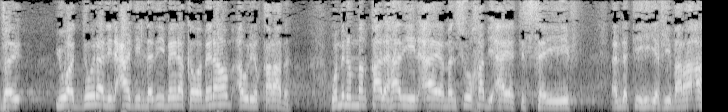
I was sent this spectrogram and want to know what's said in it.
فيودون للعهد الذي بينك وبينهم أو للقرابة. ومنهم من قال هذه الآية منسوخة بآية السيف التي هي في براءة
